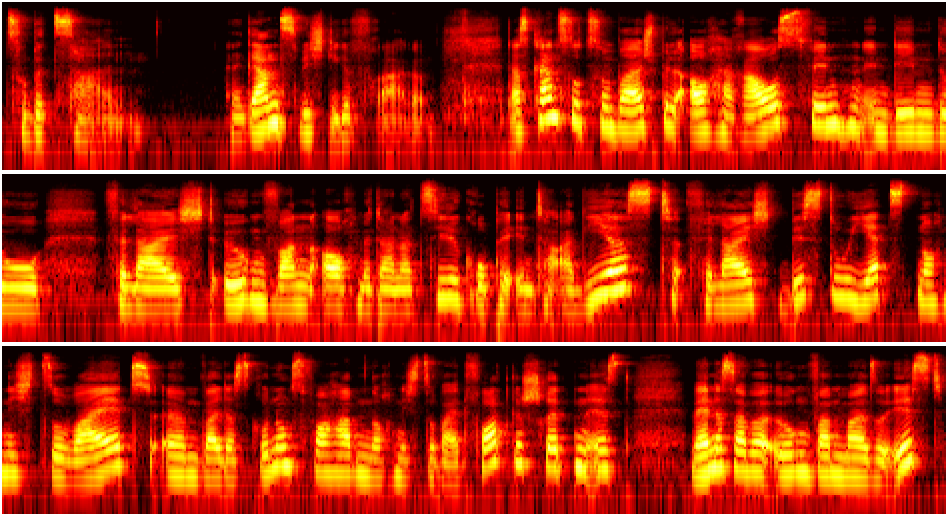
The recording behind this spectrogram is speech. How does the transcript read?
zu bezahlen? Eine ganz wichtige Frage. Das kannst du zum Beispiel auch herausfinden, indem du vielleicht irgendwann auch mit deiner Zielgruppe interagierst. Vielleicht bist du jetzt noch nicht so weit, ähm, weil das Gründungsvorhaben noch nicht so weit fortgeschritten ist. Wenn es aber irgendwann mal so ist,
